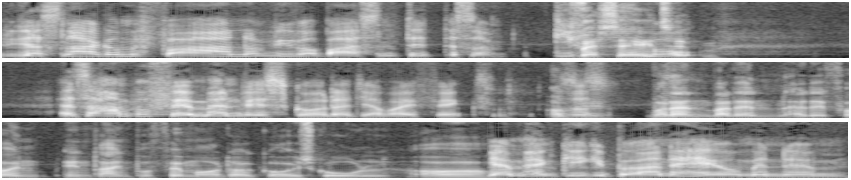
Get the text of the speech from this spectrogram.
jeg snakkede med faren, og vi var bare sådan... Det, altså, de Hvad sagde små, I til dem? Altså ham på fem, han vidste godt, at jeg var i fængsel. Okay. Så, hvordan, hvordan er det for en, en dreng på fem år, der går i skole? Og... Jamen, han gik i børnehave, men øhm,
